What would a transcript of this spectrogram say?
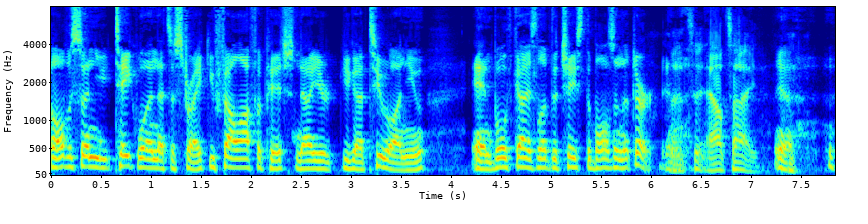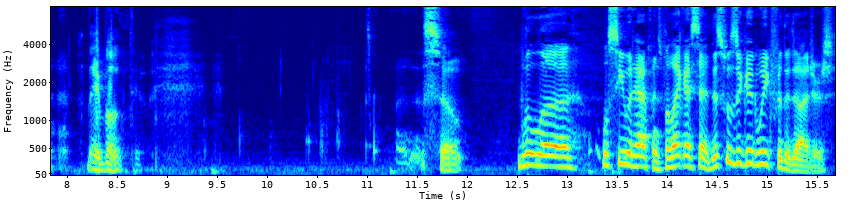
all of a sudden you take one that's a strike, you foul off a pitch, now you're you got two on you, and both guys love to chase the balls in the dirt. And, That's it, outside. yeah. They both do. So we'll uh, we'll see what happens. But like I said, this was a good week for the Dodgers.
